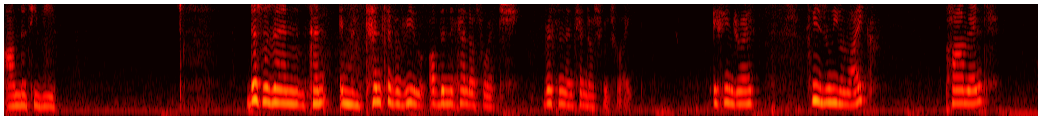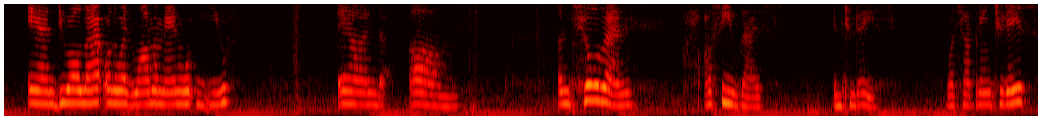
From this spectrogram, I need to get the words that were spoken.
on the TV. This was an, an intensive review of the Nintendo Switch versus Nintendo Switch Lite. If you enjoyed, please leave a like, comment, and do all that. Otherwise, Llama Man will eat you. And, um until then, I'll see you guys in two days. What's happening in two days?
